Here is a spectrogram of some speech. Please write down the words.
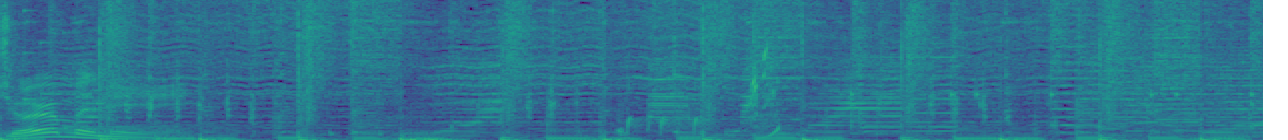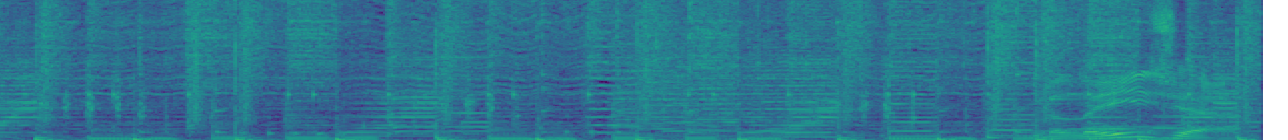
Germany. Malaysia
